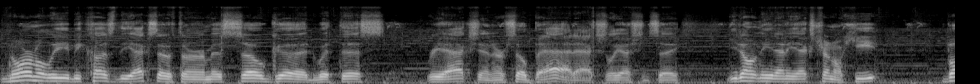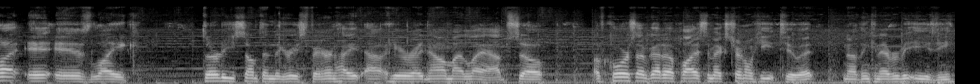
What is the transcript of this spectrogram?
Normally, because the exotherm is so good with this reaction, or so bad actually, I should say, you don't need any external heat. But it is like 30 something degrees Fahrenheit out here right now in my lab, so of course I've got to apply some external heat to it. Nothing can ever be easy.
